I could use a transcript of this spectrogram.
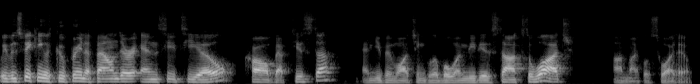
We've been speaking with Cuprina founder and CTO, Carl Baptista, and you've been watching Global One Media Stocks to Watch. I'm Michael Swado.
